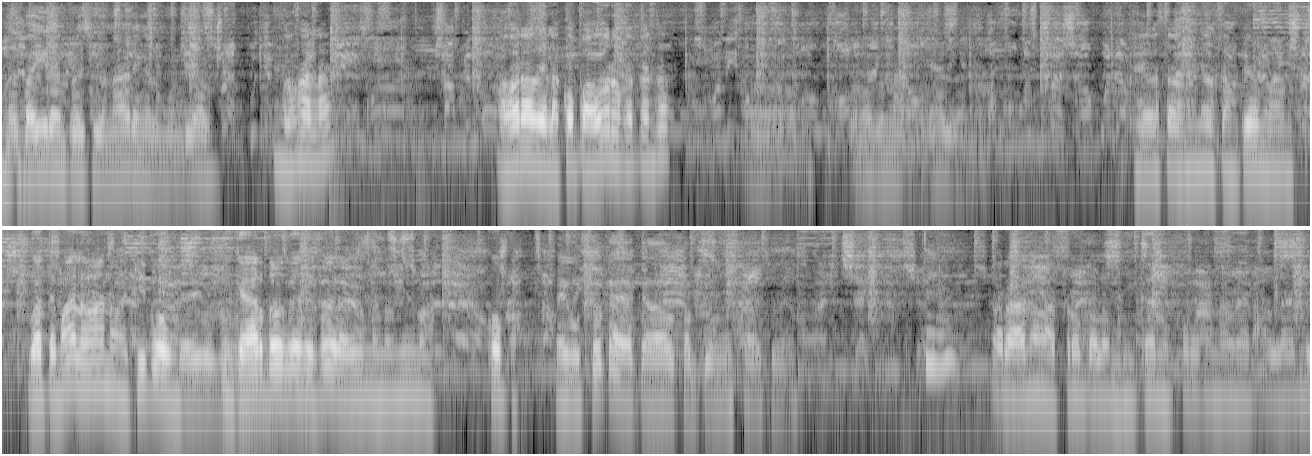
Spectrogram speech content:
Nos va a ir a impresionar en el Mundial. Ojalá. Ahora de la Copa Oro, ¿qué pensás? Que Estados Unidos campeón, man. Guatemala, mano, equipo Te digo, sin no. quedar dos veces fuera en la misma Copa. Me gustó que haya quedado campeón Estados Unidos. Sí, para darle la trompa a los mexicanos, para que no anden hablando.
